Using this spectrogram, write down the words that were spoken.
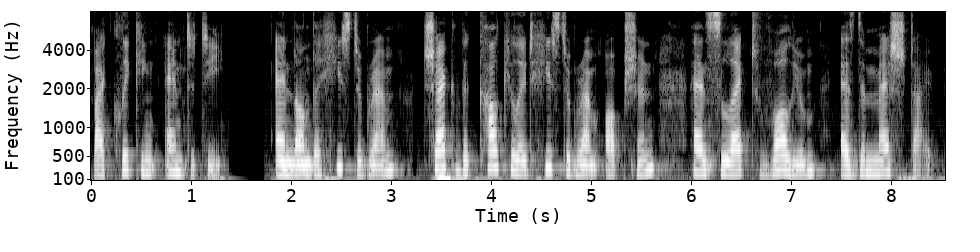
by clicking Entity, and on the histogram, check the Calculate Histogram option and select Volume as the mesh type.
